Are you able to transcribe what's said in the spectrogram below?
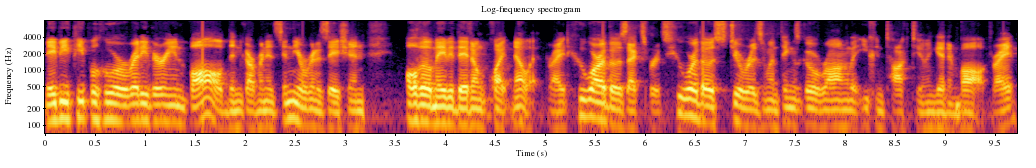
maybe people who are already very involved in governance in the organization. Although maybe they don't quite know it, right? Who are those experts? Who are those stewards when things go wrong that you can talk to and get involved, right?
